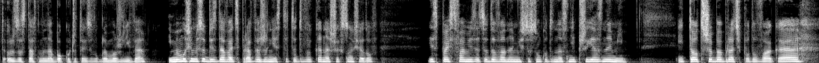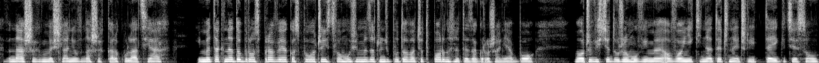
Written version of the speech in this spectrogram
to już zostawmy na boku, czy to jest w ogóle możliwe. I my musimy sobie zdawać sprawę, że niestety dwójka naszych sąsiadów jest państwami zdecydowanymi w stosunku do nas nieprzyjaznymi. I to trzeba brać pod uwagę w naszych myśleniu, w naszych kalkulacjach. I my tak na dobrą sprawę jako społeczeństwo musimy zacząć budować odporność na te zagrożenia, bo my oczywiście dużo mówimy o wojnie kinetycznej, czyli tej, gdzie są,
